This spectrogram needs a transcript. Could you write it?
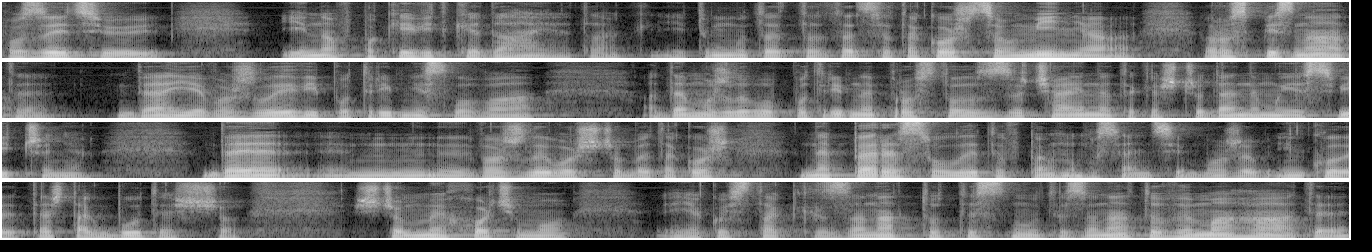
позицію і навпаки відкидає. Так? І тому це також це вміння розпізнати, де є важливі потрібні слова, а де, можливо, потрібне просто звичайне таке щоденне моє свідчення, де важливо, щоб також не пересолити в певному сенсі. Може інколи теж так бути, що, що ми хочемо якось так занадто тиснути, занадто вимагати,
